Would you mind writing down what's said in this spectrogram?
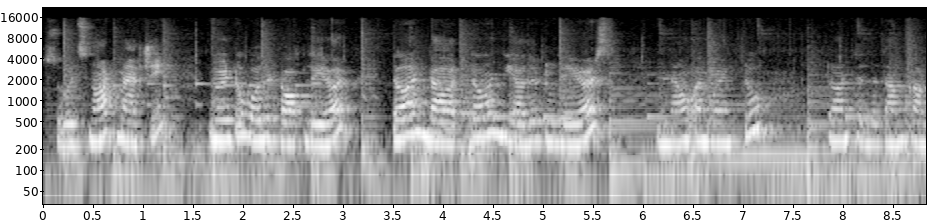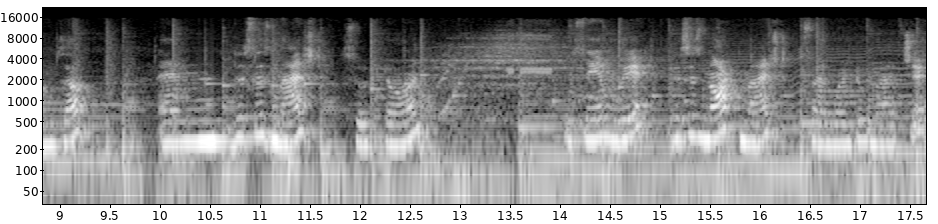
so it's not matching. I'm going to hold the top layer, turn, the, turn the other two layers now I'm going to turn till the thumb comes up. And this is matched so turn. The same way this is not matched so I'm going to match it.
